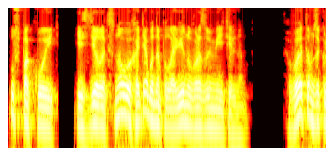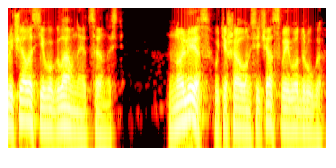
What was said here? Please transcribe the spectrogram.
успокоить и сделать снова хотя бы наполовину вразумительным. В этом заключалась его главная ценность. Но лес, утешал он сейчас своего друга.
